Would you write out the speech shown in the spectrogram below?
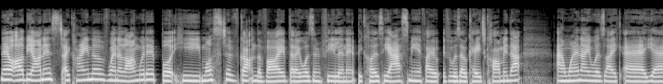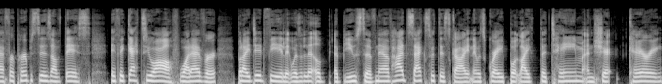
Now, I'll be honest, I kind of went along with it, but he must have gotten the vibe that I wasn't feeling it because he asked me if I if it was okay to call me that. And when I was like, uh, yeah, for purposes of this, if it gets you off, whatever. But I did feel it was a little abusive. Now, I've had sex with this guy and it was great, but like the tame and sh- caring,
